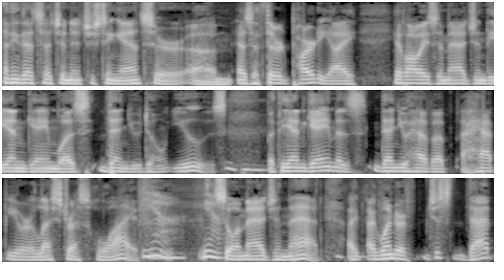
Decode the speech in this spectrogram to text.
I think that's such an interesting answer. Um, as a third party, I have always imagined the end game was then you don't use. Mm-hmm. But the end game is then you have a, a happier or less stressful life. Yeah. Yeah. So imagine that that. I, I wonder if just that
